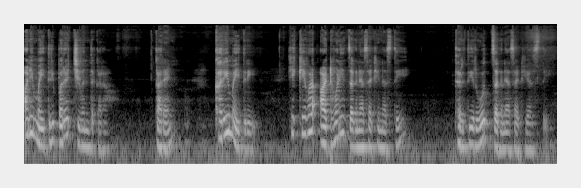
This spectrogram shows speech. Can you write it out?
आणि मैत्री परत जिवंत करा. कारण खरी मैत्री ही केवळ आठवणीत जगण्यासाठी नसते तर ती रोज जगण्यासाठी असते.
